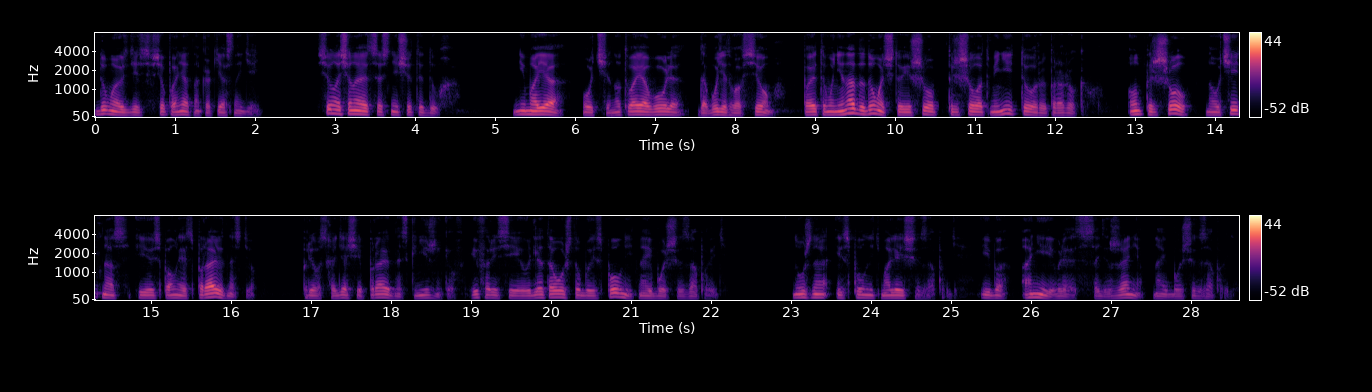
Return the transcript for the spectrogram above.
Думаю, здесь все понятно, как ясный день. Все начинается с нищеты духа. Не моя, Отче, но Твоя воля да будет во всем. Поэтому не надо думать, что Ишуа пришел отменить Тору и пророков. Он пришел научить нас ее исполнять с праведностью, превосходящей праведность книжников и фарисеев, и для того, чтобы исполнить наибольшие заповеди, нужно исполнить малейшие заповеди, ибо они являются содержанием наибольших заповедей.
